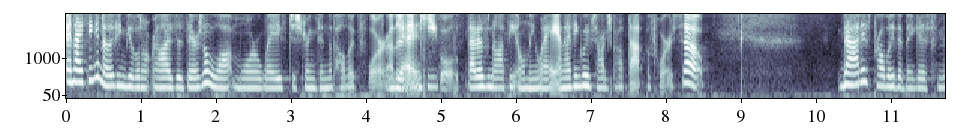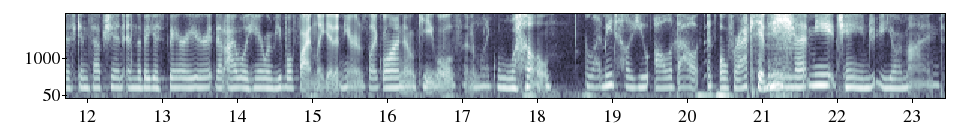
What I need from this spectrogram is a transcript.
And I think another thing people don't realize is there's a lot more ways to strengthen the pelvic floor other Yes. than Kegels. That is not the only way. And I think we've talked about that before. So that is probably the biggest misconception and the biggest barrier that I will hear when people finally get in here. It's like, well, I know Kegels. And I'm like, well, let me tell you all about an overactivity let me change your mind.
